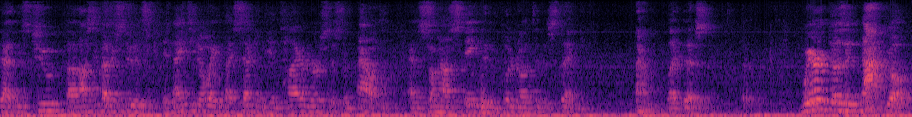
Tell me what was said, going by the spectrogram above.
that these two uh, osteopathic students in 1908 dissected the entire nerve system out and somehow stained it and put it onto this thing, like this. Where does it not go?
